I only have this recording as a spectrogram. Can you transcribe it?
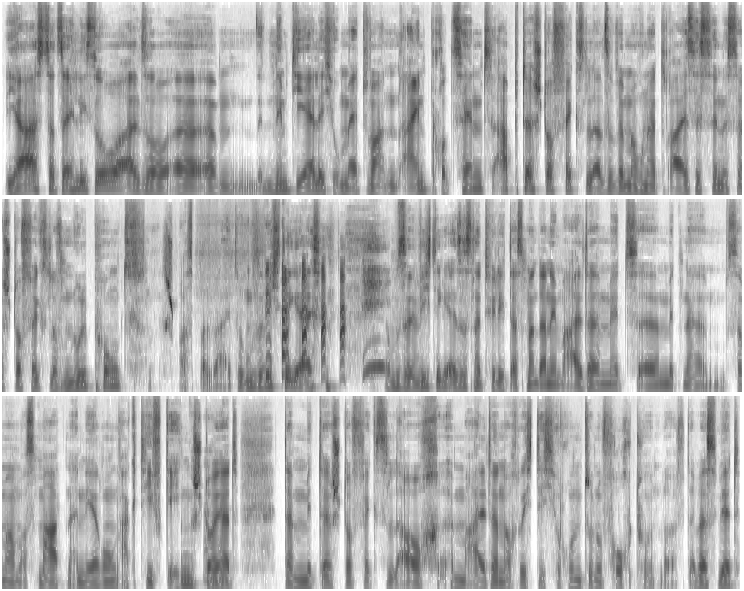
Ja, ist tatsächlich so. Also äh, ähm, nimmt jährlich um etwa ein Prozent ab der Stoffwechsel. Also wenn wir 130 sind, ist der Stoffwechsel auf Nullpunkt. Spaß beiseite. Umso wichtiger, ist, umso wichtiger ist es natürlich, dass man dann im Alter mit, äh, mit einer sagen wir mal, smarten Ernährung aktiv gegensteuert, mhm. damit der Stoffwechsel auch im Alter noch richtig rund und auf Hochtouren läuft. Aber es wird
